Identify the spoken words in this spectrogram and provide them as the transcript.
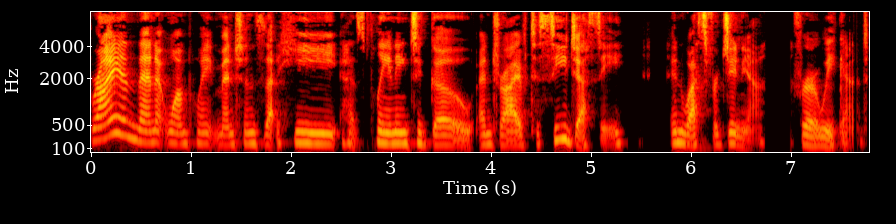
Brian then at one point mentions that he has planning to go and drive to see Jesse in West Virginia for a weekend.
